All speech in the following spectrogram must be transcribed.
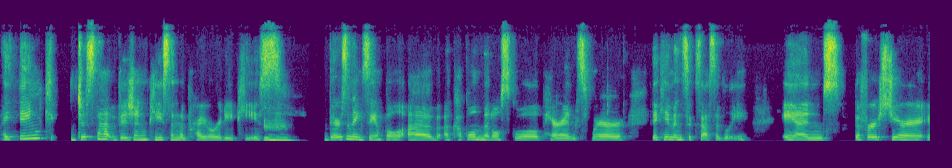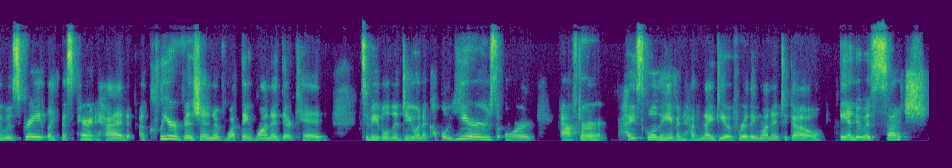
I think just that vision piece and the priority piece. Mm. There's an example of a couple middle school parents where they came in successively. And the first year, it was great. Like this parent had a clear vision of what they wanted their kid to be able to do in a couple years, or after high school, they even had an idea of where they wanted to go. And it was such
